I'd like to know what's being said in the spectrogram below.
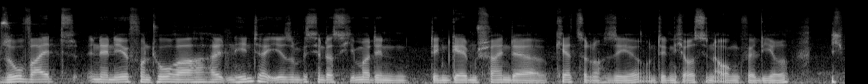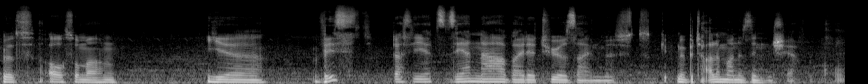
so weit in der Nähe von Tora halten, hinter ihr, so ein bisschen, dass ich immer den, den gelben Schein der Kerze noch sehe und den nicht aus den Augen verliere. Ich würde es auch so machen. Ihr wisst, dass ihr jetzt sehr nah bei der Tür sein müsst. Gebt mir bitte alle mal eine Sinnenschärfe. Pro.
